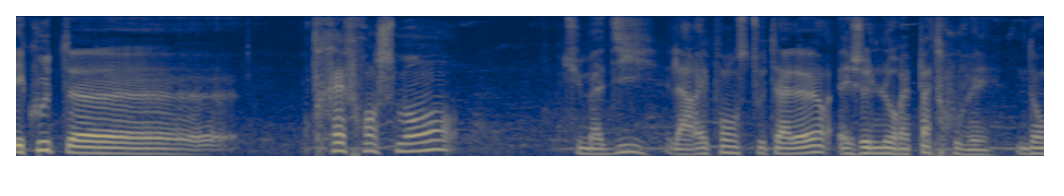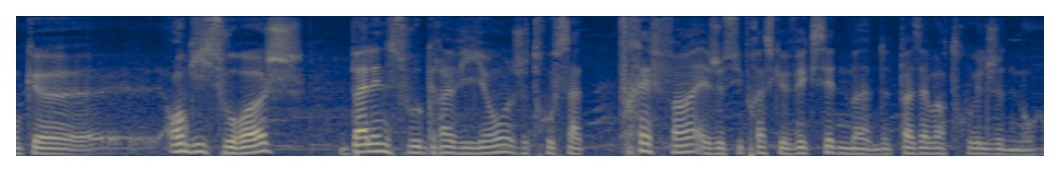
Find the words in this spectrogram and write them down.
Écoute, euh, très franchement, tu m'as dit la réponse tout à l'heure et je ne l'aurais pas trouvée. Donc, euh, Anguille sous roche, Baleine sous gravillon, je trouve ça très fin et je suis presque vexé de ne pas avoir trouvé le jeu de mots.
